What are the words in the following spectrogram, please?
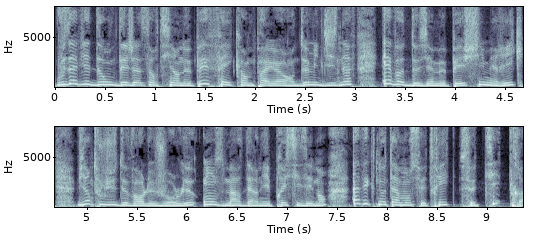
Vous aviez donc déjà sorti un EP, Fake Empire, en 2019, et votre deuxième EP, Chimérique, vient tout juste de voir le jour le 11 mars dernier précisément, avec notamment ce, ce titre,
